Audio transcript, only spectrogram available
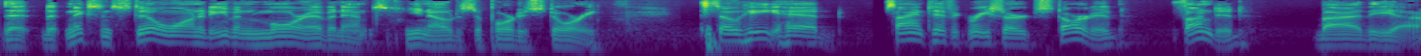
that, that Nixon still wanted even more evidence, you know, to support his story. So he had scientific research started, funded by the uh,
